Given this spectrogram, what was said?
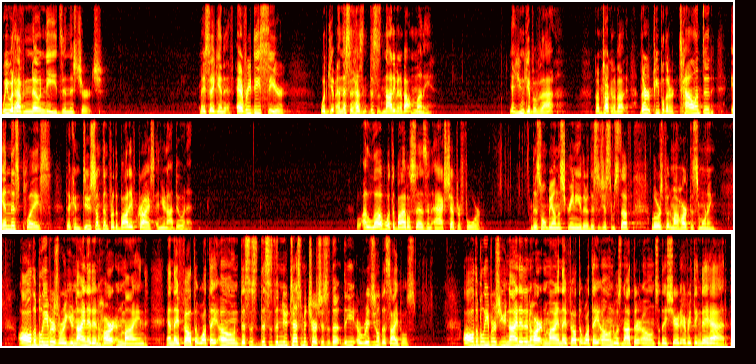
we would have no needs in this church. Me say again if every DCer would give, and this, has, this is not even about money. Yeah, you can give of that. But I'm talking about there are people that are talented in this place that can do something for the body of Christ, and you're not doing it. Well, I love what the Bible says in Acts chapter 4. This won't be on the screen either. This is just some stuff the Lord's put in my heart this morning. All the believers were united in heart and mind, and they felt that what they owned, this is, this is the New Testament church, this is the, the original disciples. All the believers united in heart and mind, they felt that what they owned was not their own, so they shared everything they had.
